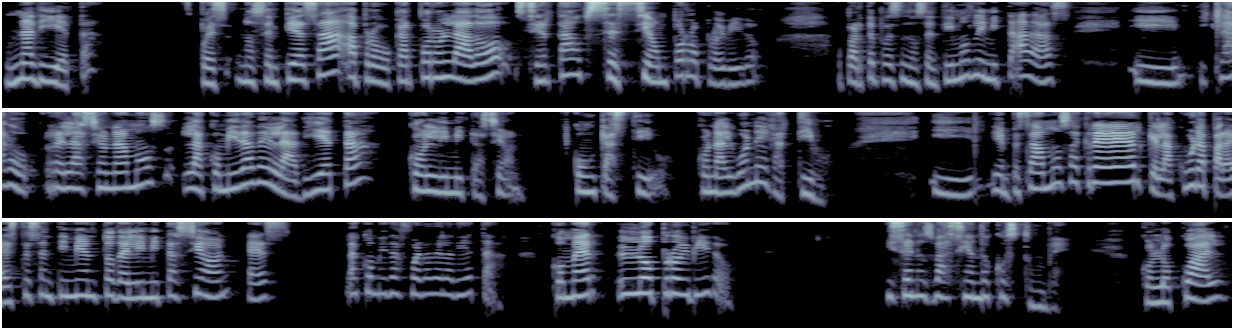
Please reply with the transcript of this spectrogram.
una dieta, pues nos empieza a provocar, por un lado, cierta obsesión por lo prohibido. Aparte, pues nos sentimos limitadas y, claro, relacionamos la comida de la dieta con limitación, con castigo, con algo negativo. Y, y, empezamos a creer que la cura para este sentimiento de limitación es la comida fuera de la dieta, comer lo prohibido. Y se nos va haciendo costumbre, con lo cual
